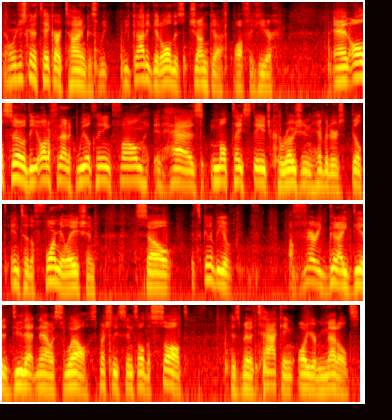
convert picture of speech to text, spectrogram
And we're just going to take our time because we, we got to get all this junk off, off of here. And also the Autofanatic wheel cleaning foam, it has multi-stage corrosion inhibitors built into the formulation. So it's gonna be a, a very good idea to do that now as well, especially since all the salt has been attacking all your metals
